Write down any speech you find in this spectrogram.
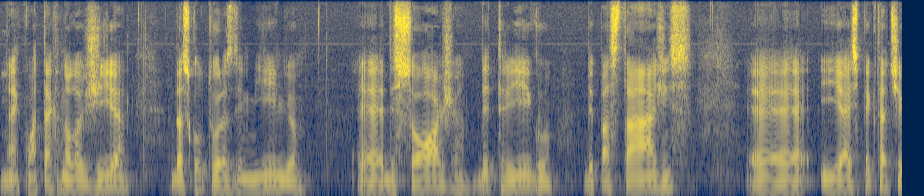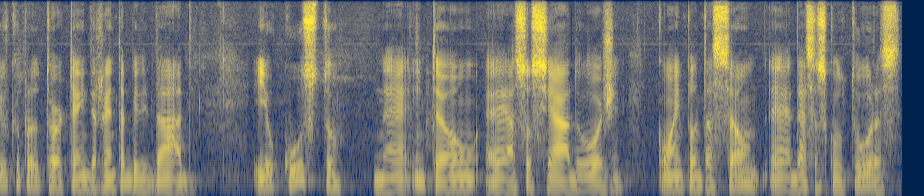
né, com a tecnologia das culturas de milho, é, de soja, de trigo, de pastagens, é, e a expectativa que o produtor tem de rentabilidade. E o custo, né, então, é, associado hoje com a implantação é, dessas culturas,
